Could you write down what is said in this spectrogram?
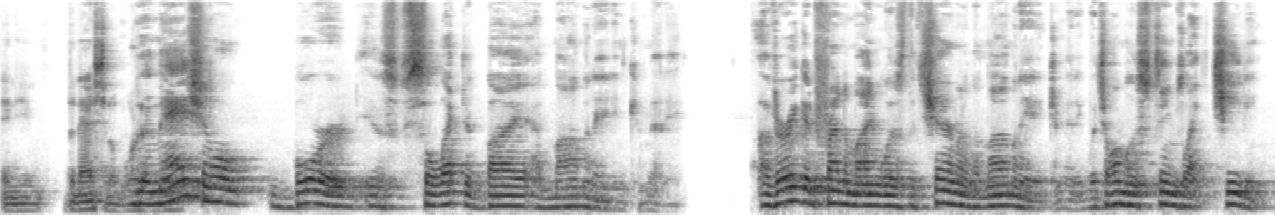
and you, the national board. The national board is selected by a nominating committee. A very good friend of mine was the chairman of the nominating committee, which almost seems like cheating.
